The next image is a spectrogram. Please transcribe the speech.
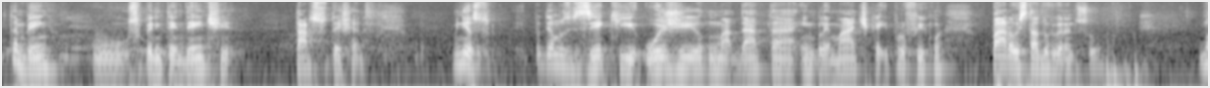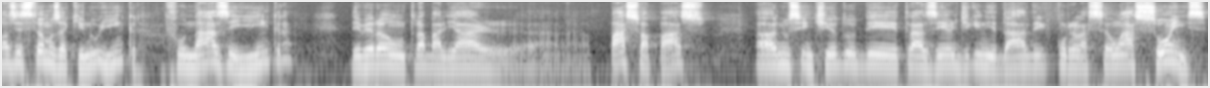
e também o superintendente Tarso Teixeira. Ministro, podemos dizer que hoje uma data emblemática e profícua para o estado do Rio Grande do Sul? Nós estamos aqui no INCRA, FUNASE e INCRA deverão trabalhar uh, passo a passo uh, no sentido de trazer dignidade com relação a ações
